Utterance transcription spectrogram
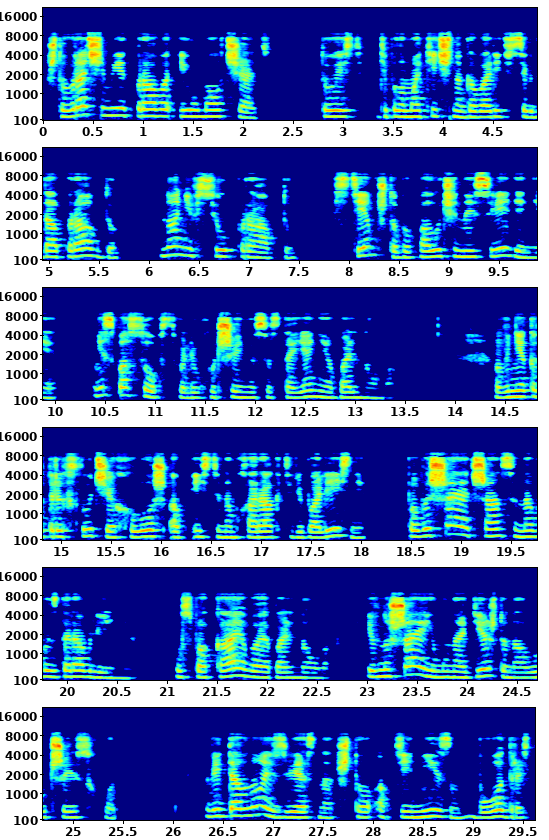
что врач имеет право и умолчать, то есть дипломатично говорить всегда правду, но не всю правду, с тем, чтобы полученные сведения не способствовали ухудшению состояния больного. В некоторых случаях ложь об истинном характере болезни повышает шансы на выздоровление, успокаивая больного и внушая ему надежду на лучший исход. Ведь давно известно, что оптимизм, бодрость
